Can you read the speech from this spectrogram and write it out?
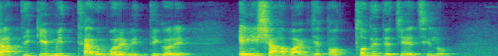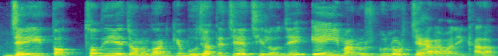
জাতিকে মিথ্যার উপরে ভিত্তি করে এই শাহবাগ যে তথ্য দিতে চেয়েছিল, যেই তথ্য দিয়ে জনগণকে বুঝাতে চেয়েছিল যে এই মানুষগুলোর চেহারা মানি খারাপ,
